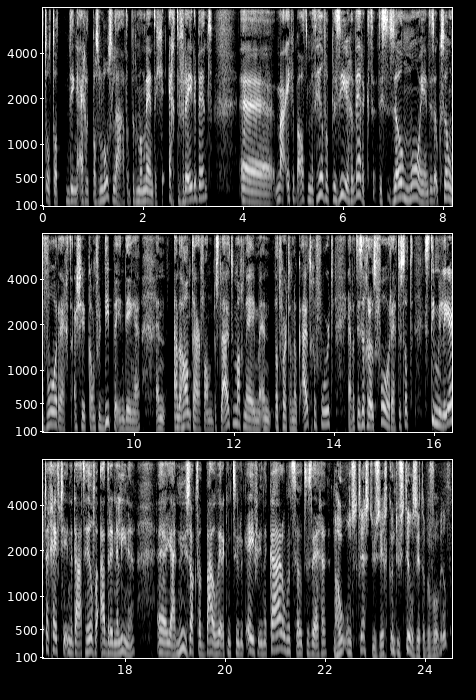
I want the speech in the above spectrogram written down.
totdat dingen eigenlijk pas loslaten op het moment dat je echt tevreden bent. Eh, maar ik heb altijd met heel veel plezier gewerkt. Het is zo mooi en het is ook zo'n voorrecht als je kan verdiepen in dingen. En aan de hand daarvan besluiten mag nemen. En dat wordt dan ook uitgevoerd. Ja, dat is een groot voorrecht. Dus dat stimuleert en geeft je inderdaad heel veel adrenaline. Eh, ja, nu zakt dat bouwwerk natuurlijk even in elkaar, om het zo te zeggen. Maar hoe ontstrest u zich? Kunt u stilzitten bijvoorbeeld?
